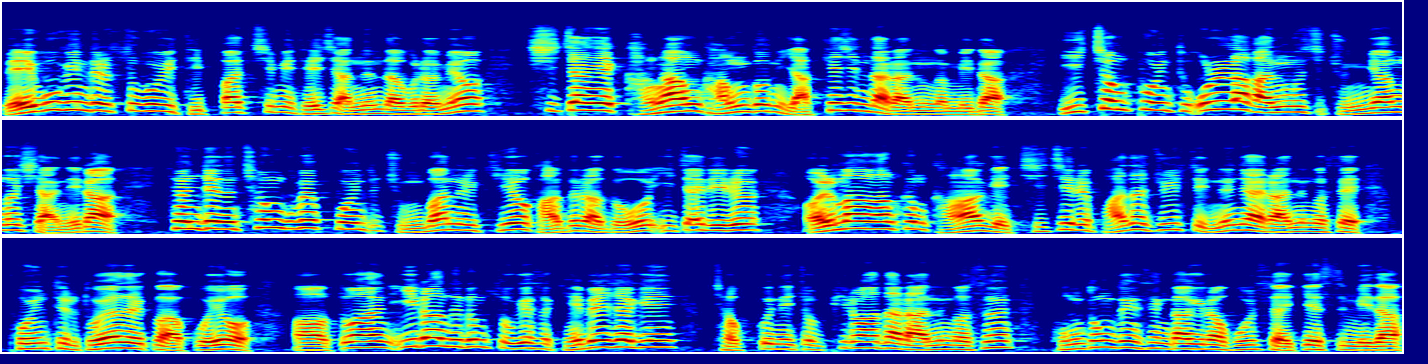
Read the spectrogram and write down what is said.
외국인들 수급이 뒷받침이 되지 않는다 그러면 시장의 강함 강도는 약해진다라는 겁니다. 2000포인트 올라가는 것이 중요한 것이 아니라 현재는 1900포인트 중반을 기어가더라도 이 자리를 얼마만큼 강하게 지지를 받아줄 수 있느냐라는 것에 포인트를 둬야 될 것 같고요. 어, 또한 이러한 흐름 속에서 개별적인 접근이 좀 필요하다라는 것은 공통된 생각이라고 볼 수 있겠습니다.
